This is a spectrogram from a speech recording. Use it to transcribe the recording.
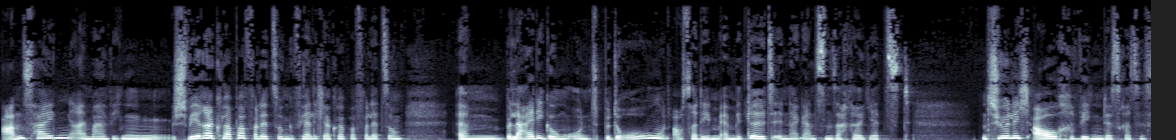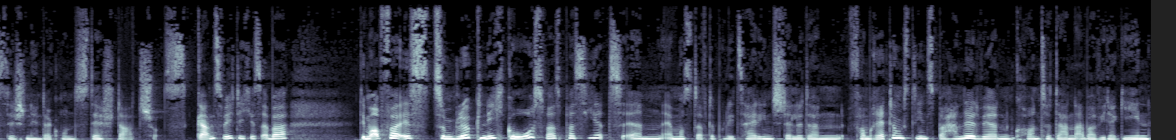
Anzeigen, einmal wegen schwerer Körperverletzung, gefährlicher Körperverletzung, ähm, Beleidigung und Bedrohung und außerdem ermittelt in der ganzen Sache jetzt natürlich auch wegen des rassistischen Hintergrunds der Staatsschutz. Ganz wichtig ist aber, dem Opfer ist zum Glück nicht groß was passiert. Ähm, er musste auf der Polizeidienststelle dann vom Rettungsdienst behandelt werden, konnte dann aber wieder gehen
